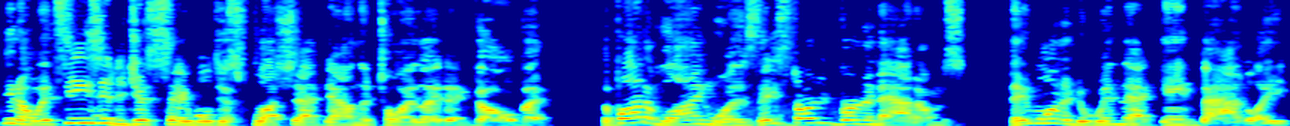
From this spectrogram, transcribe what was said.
you know, it's easy to just say we'll just flush that down the toilet and go, but the bottom line was they started Vernon Adams. They wanted to win that game badly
